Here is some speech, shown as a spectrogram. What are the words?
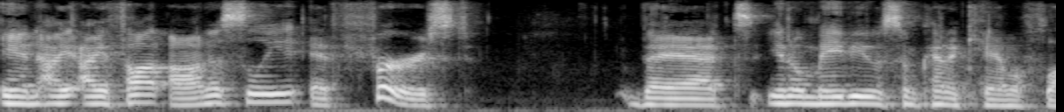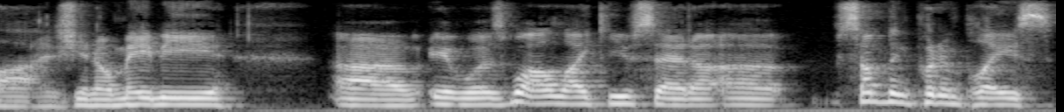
and i i thought honestly at first that you know maybe it was some kind of camouflage you know maybe uh, it was well, like you said, uh, uh, something put in place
